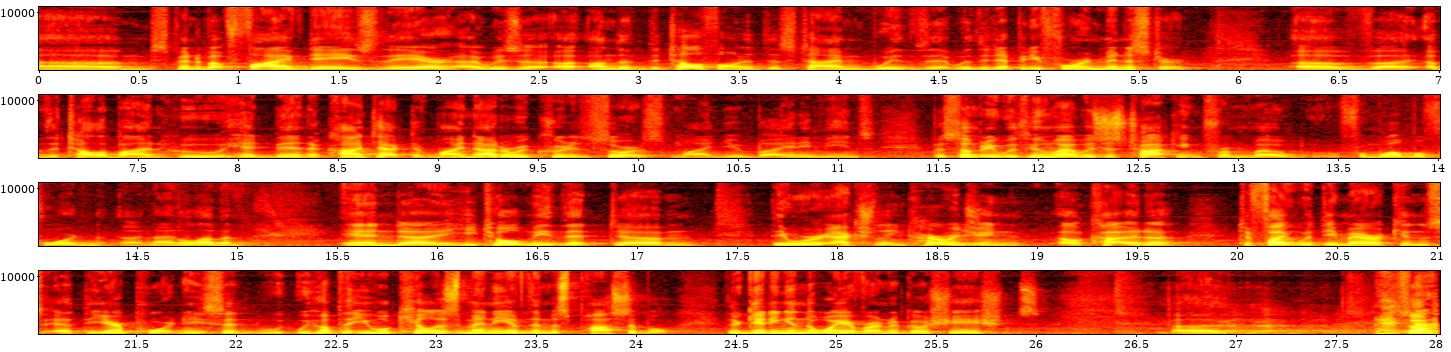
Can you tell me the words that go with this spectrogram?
Um, spent about five days there. I was uh, on the, the telephone at this time with, uh, with the deputy foreign minister of, uh, of the Taliban, who had been a contact of mine, not a recruited source, mind you, by any means, but somebody with whom I was just talking from, uh, from well before 9 11. And uh, he told me that um, they were actually encouraging Al Qaeda to fight with the Americans at the airport. And he said, We hope that you will kill as many of them as possible. They're getting in the way of our negotiations. Uh, so,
